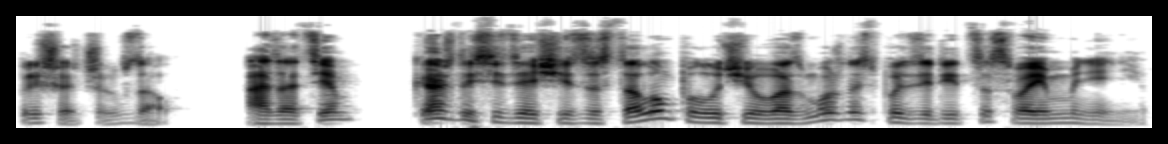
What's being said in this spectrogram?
пришедших в зал, а затем каждый сидящий за столом получил возможность поделиться своим мнением.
